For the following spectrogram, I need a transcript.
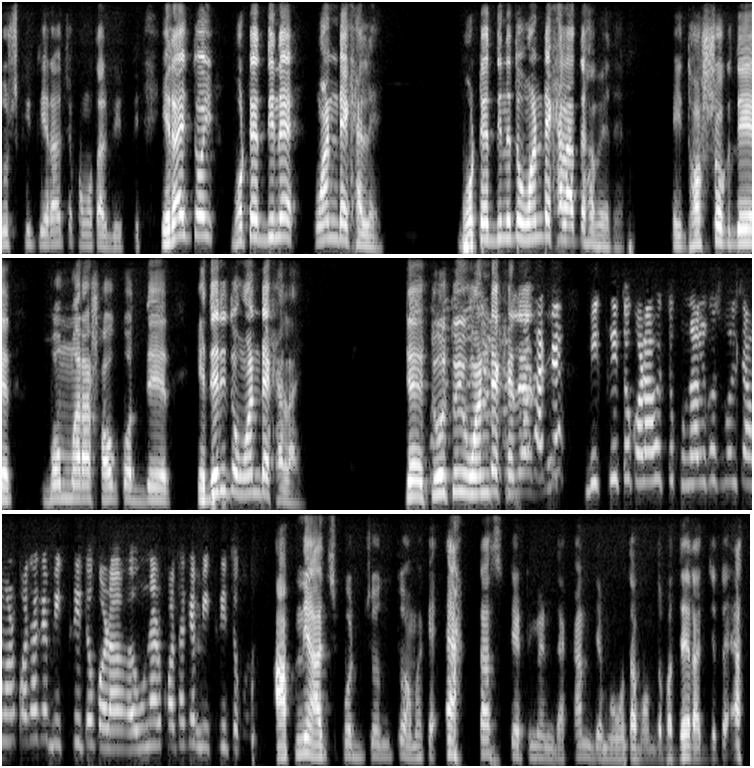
দুষ্কৃতী, এরা হচ্ছে ক্ষমতার ভিত্তি। এরাই তো ওই ভোটের দিনে ওয়ান ডে খেলে। ভোটের দিনে তো ওয়ান ডে খেলাতে হবে এদের। এই ধর্ষকদের, বোম মারা শওকতদের, এদেরই তো ওয়ান ডে খেলায়। যে তুই তুই ওয়ান ডে খেলে আসবি। বিকৃত করা হচ্ছে। কুণাল ঘোষ বলছে আমার কথাকে বিকৃত করা উনার কথাকে বিকৃত করা আপনি আজ পর্যন্ত আমাকে একটা স্টেটমেন্ট দেখান যে মমতা বন্দ্যোপাধ্যায় রাজ্যে তো এত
